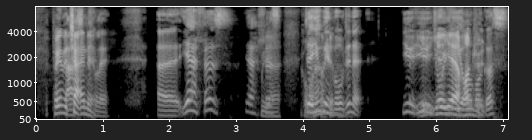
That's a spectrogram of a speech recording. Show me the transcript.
Put in the That's chat in it. Uh, yeah, Fez. Yeah, Fez. Yeah. Cool, Jay, that you'll be involved in it. You you Yeah, enjoy yeah, VR 100. Among Us.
